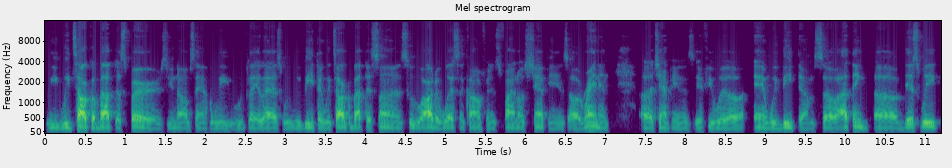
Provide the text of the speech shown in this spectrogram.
we, we talk about the Spurs, you know what I'm saying? We we played last week, we beat them. We talk about the Suns, who are the Western Conference Finals champions, uh reigning uh champions, if you will, and we beat them. So I think uh this week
